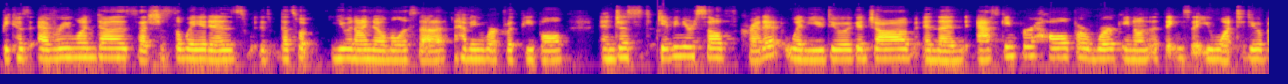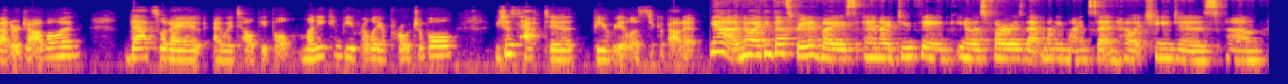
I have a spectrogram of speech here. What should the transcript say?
because everyone does. That's just the way it is. That's what you and I know, Melissa, having worked with people. And just giving yourself credit when you do a good job and then asking for help or working on the things that you want to do a better job on. That's what I, I would tell people. Money can be really approachable you just have to be realistic about it. Yeah, no, I think that's great advice. And I do think, you know, as far as that money mindset and how it changes, um,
